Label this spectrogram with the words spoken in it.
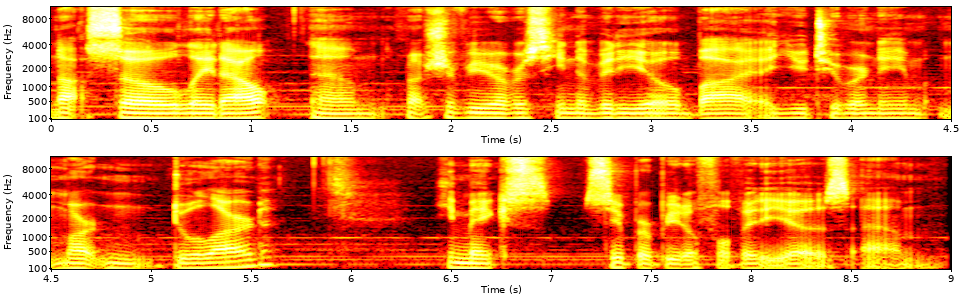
not so laid out. Um, I'm not sure if you've ever seen a video by a YouTuber named Martijn Doolaard. He makes super beautiful videos. Um,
